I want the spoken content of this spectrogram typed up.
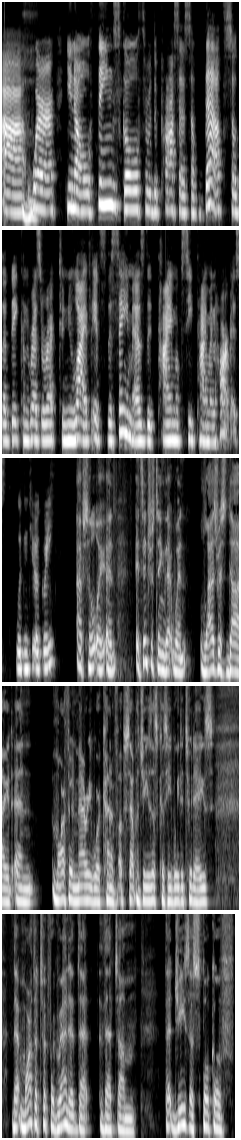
uh, mm-hmm. where, you know, things go through the process of death so that they can resurrect to new life. It's the same as the time of seed time and harvest. Wouldn't you agree? Absolutely. And it's interesting that when Lazarus died and Martha and Mary were kind of upset with Jesus because he waited two days, that Martha took for granted that that um, that Jesus spoke of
